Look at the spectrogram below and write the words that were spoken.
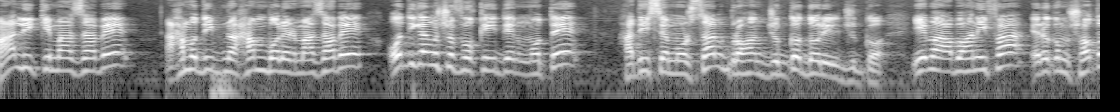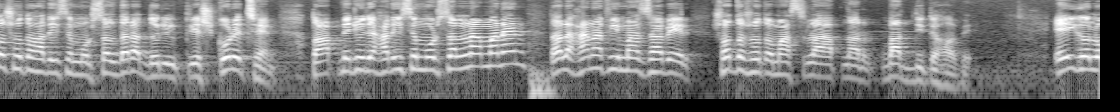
মালিকি মাঝহাবে আহমদ ইবনু হাম্বলের মাঝাবে অধিকাংশ ফকিদের মতে হাদিসে মোরসাল গ্রহণযোগ্য, দলিলযোগ্য। ইমা আবু হানিফা এরকম শত শত হাদিসে মোরসাল দ্বারা দলিল পেশ করেছেন। তো আপনি যদি হাদিসে মোরসাল না মানেন, তাহলে হানাফি মাঝহাবের শত শত মাসলা আপনার বাদ দিতে হবে। এইগুলো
